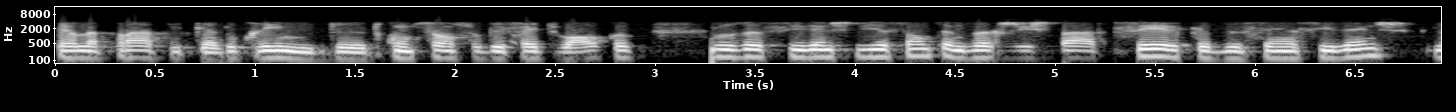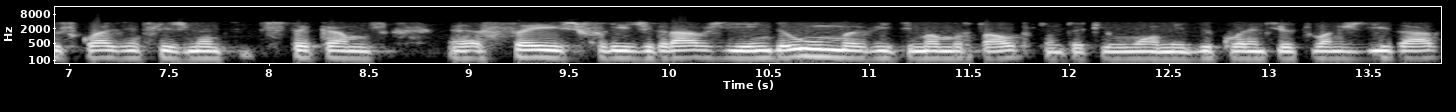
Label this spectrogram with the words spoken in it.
pela prática do crime de, de condução sob efeito álcool. Nos acidentes de viação temos a registrar cerca de 100 acidentes, dos quais infelizmente destacamos uh, seis feridos graves e ainda uma vítima mortal, portanto aqui um homem de 48 anos de idade.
